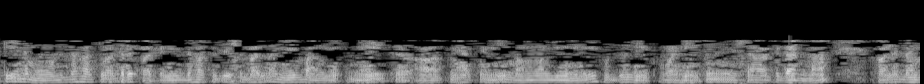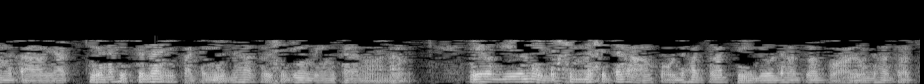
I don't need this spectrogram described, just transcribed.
තියෙන මූල ධාතු අතර පඩවි ධාතු දේශ බලලා මේ මම මේක ආත්මයක් නෙවෙයි මම වගේ නෙවෙයි පොදු හේතුව හේතු නිසාට ගන්න ඵල ධර්මතාවයක් කියලා හිතලා ඒ පඩවි ධාතු වශයෙන් වෙන් කරනවා නම්. ඒ වගේම ඉලක්කම සිතන ආපෝ ධාතුවක් තේජෝ ධාතුවක් වායෝ ධාතුවක්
